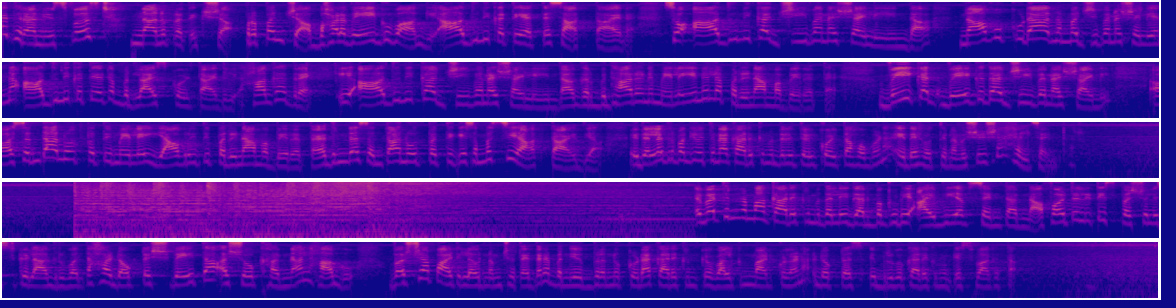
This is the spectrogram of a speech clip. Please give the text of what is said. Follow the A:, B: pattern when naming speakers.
A: ನೋಡ್ತಾ news first ನಾನು ಪ್ರತೀಕ್ಷಾ. ಪ್ರಪಂಚ ಬಹಳ ವೇಗವಾಗಿ ಆಧುನಿಕತೆಯತ್ತ ಸಾಗ್ತಾ ಇದೆ. ಸೊ ಆಧುನಿಕ ಜೀವನ ಶೈಲಿಯಿಂದ ನಾವು ಕೂಡ ನಮ್ಮ ಜೀವನ ಶೈಲಿಯನ್ನ ಆಧುನಿಕತೆಯತ್ತ ಬದಲಾಯಿಸ್ಕೊಳ್ತಾ ಇದೀವಿ. ಹಾಗಾದ್ರೆ ಈ ಆಧುನಿಕ ಜೀವನ ಶೈಲಿಯಿಂದ, ಗರ್ಭಧಾರಣೆ ಮೇಲೆ ಏನೆಲ್ಲ ಪರಿಣಾಮ ಬೀರುತ್ತೆ? ವೇಗ, ವೇಗದ ಜೀವನ ಶೈಲಿ ಸಂತಾನೋತ್ಪತ್ತಿ ಮೇಲೆ ಯಾವ ರೀತಿ ಪರಿಣಾಮ ಬೀರುತ್ತೆ? ಅದರಿಂದ ಸಂತಾನೋತ್ಪತ್ತಿಗೆ ಸಮಸ್ಯೆ ಆಗ್ತಾ ಇದೆಯಾ? ಇದೆಲ್ಲದರ ಬಗ್ಗೆ ಇವತ್ತಿನ ಕಾರ್ಯಕ್ರಮದಲ್ಲಿ ತಿಳ್ಕೊಳ್ತಾ ಹೋಗೋಣ. ಇದೇ ಹೊತ್ತಿನ ವಿಶೇಷ ಹೆಲ್ತ್ ಸೆಂಟರ್ ಇವತ್ತಿನ ನಮ್ಮ ಕಾರ್ಯಕ್ರಮದಲ್ಲಿ ಗರ್ಭಗುಡಿ ಐವಿಎಫ್ ಸೆಂಟರ್ನ ಫರ್ಟಿಲಿಟಿ ಸ್ಪೆಷಲಿಸ್ಟ್ಗಳಾಗಿರುವಂತಹ ಡಾಕ್ಟರ್ ಶ್ವೇತಾ ಅಶೋಕ್ ಹರ್ನಾಲ್ ಹಾಗೂ ವರ್ಷಾ ಪಾಟೀಲ್ ಅವರು ನಮ್ಮ ಜೊತೆ ಇದ್ದಾರೆ ಬನ್ನಿ ಇಬ್ಬರನ್ನು ಕೂಡ ಕಾರ್ಯಕ್ರಮಕ್ಕೆ ವೆಲ್ಕಮ್ ಮಾಡ್ಕೊಳ್ಳೋಣ. ಡಾಕ್ಟರ್ಸ್ ಇಬ್ಬರಿಗೂ ಕಾರ್ಯಕ್ರಮಕ್ಕೆ ಸ್ವಾಗತ.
